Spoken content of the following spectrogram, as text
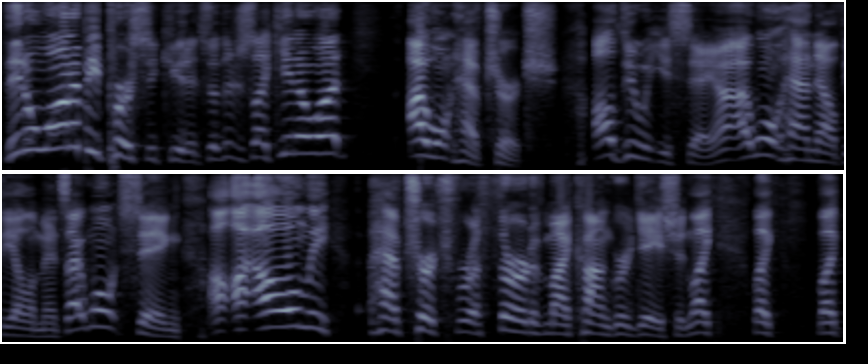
They don't want to be persecuted. So they're just like, you know what? I won't have church. I'll do what you say. I, won't hand out the elements. I won't sing. I'll, I'll, only have church for a third of my congregation. Like, like, like,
